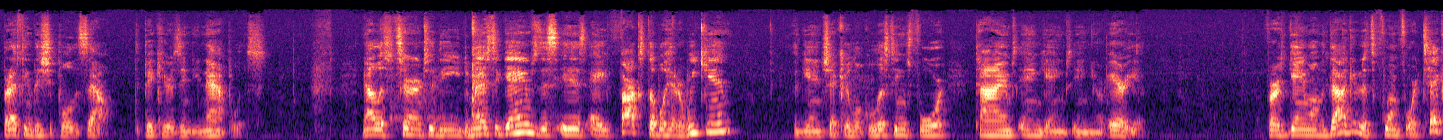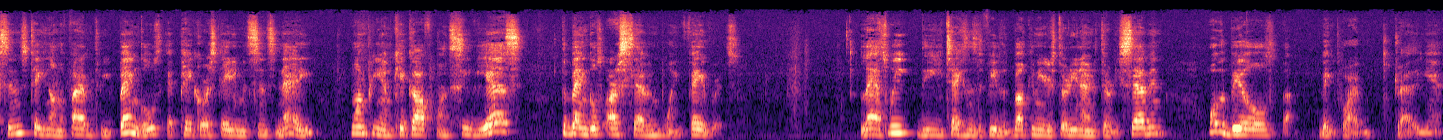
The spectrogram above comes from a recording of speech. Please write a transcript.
but I think they should pull this out. The pick here is Indianapolis. Now let's turn to the domestic games. This is a Fox doubleheader weekend. Again, check your local listings for times and games in your area. First game on the docket is the 4 4 Texans taking on the 5 3 Bengals at Paycor Stadium in Cincinnati. 1 p.m. kickoff on CBS. The Bengals are 7 point favorites. Last week, the Texans defeated the Buccaneers 39 37, while the Bills, uh, big pardon, try that again.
